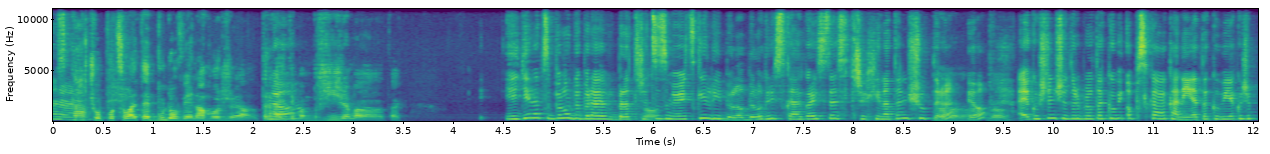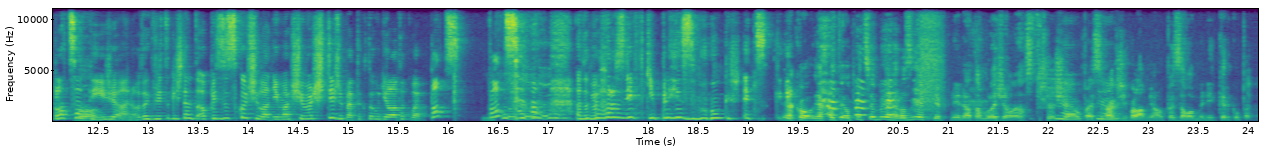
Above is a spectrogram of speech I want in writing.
Ano. Skáčou po celé té budově nahoře a trhají No. těma mřížema. Tak. Jediné, co bylo dobré, bratře, No. co se mi vždycky líbilo, bylo, když skákali z té střechy na ten šutr, No, no, no, jo? no. A jakož ten šutr byl takový obskákaný a takový jakože placatý, No, že no. ano? Tak vždycky, když tam ta opice skočila těma všema čtyřma, tak to udělala takové plac, plac. A to byl hrozně vtipný zvuk vždycky. Jako, jako ty opice byly hrozně vtipný, ona tam ležela na střeše, No, úplně se no. nahřívala, měla úplně zalomený krk, úplně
